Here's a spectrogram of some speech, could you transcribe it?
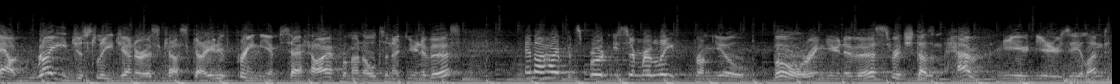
outrageously generous cascade of premium satire from an alternate universe, and I hope it's brought you some relief from your boring universe, which doesn't have New New Zealand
